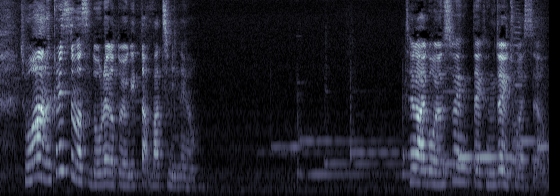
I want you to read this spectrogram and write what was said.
좋아하는 크리스마스 노래가 또 여기 딱 마침 있네요. 제가 이거 연습생 때 굉장히 좋아했어요.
